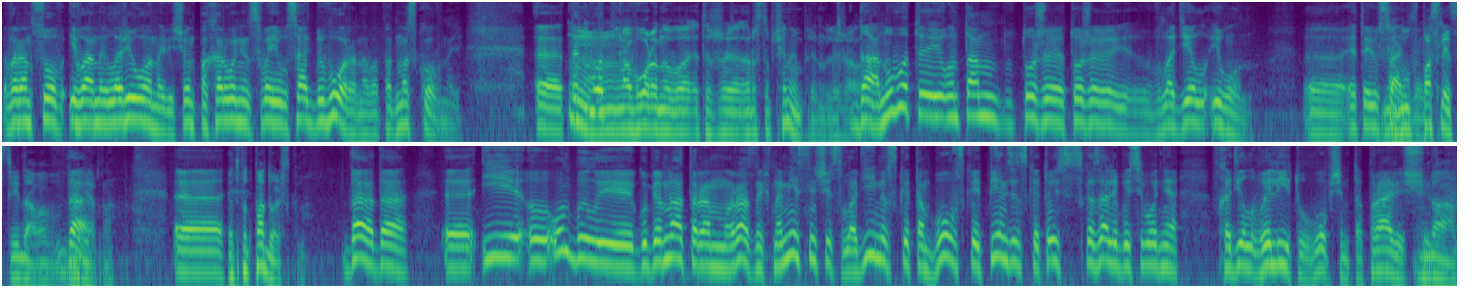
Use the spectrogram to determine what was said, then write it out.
Воронцов Иван Илларионович. Он похоронен в своей усадьбе Воронова подмосковной. Э, так mm, вот, а Воронова это же Растопчиным принадлежало. Да, ну вот и он там тоже, тоже владел и он э, этой усадьбой. Да, ну, впоследствии, да, да. наверное. Э, это под Подольском. Да, да. Э, и э, он был и губернатором разных наместничеств, Владимирской, Тамбовской, Пензенской, то есть, сказали бы, сегодня входил в элиту, в общем-то, правящую да.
